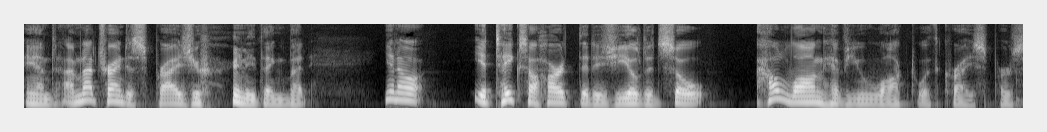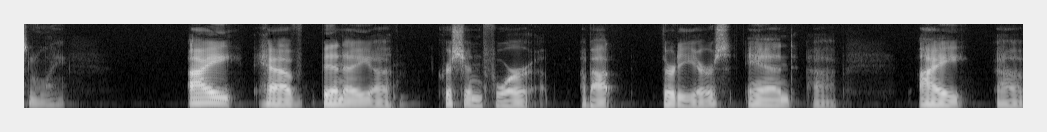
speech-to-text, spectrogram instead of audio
and I'm not trying to surprise you or anything, but, you know, it takes a heart that is yielded. So, how long have you walked with Christ personally? I have been a uh, Christian for about 30 years, and uh, I uh,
